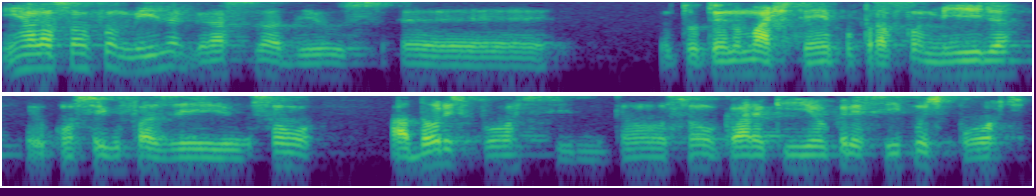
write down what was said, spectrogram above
em relação à família, graças a Deus, é, eu estou tendo mais tempo para a família, eu consigo fazer, eu sou adoro esporte, então eu sou um cara que eu cresci com esporte.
